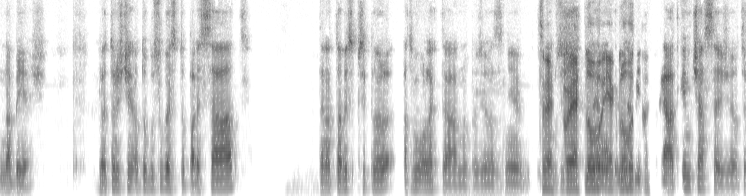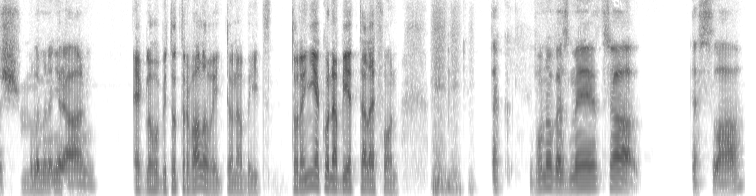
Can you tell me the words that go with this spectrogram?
nabiješ. Letoun těch autobusů bude 150, ten na to, abys připojil atomovou elektrárnu, protože vlastně... To je to, jak dlouho, jak dlouho to... V krátkém čase, že jo, což hmm. podle mě není reálný. Jak dlouho by to trvalo, viď, to nabít? To není jako nabíjet telefon. tak ono vezme třeba Tesla,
